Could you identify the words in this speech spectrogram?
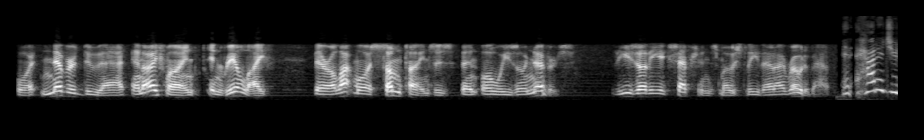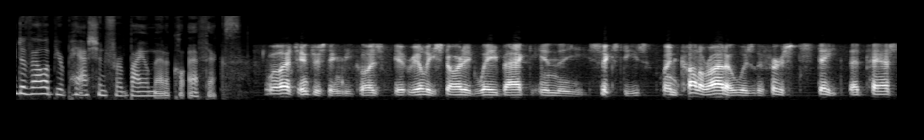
or never do that. And I find in real life there are a lot more sometimeses than always or nevers these are the exceptions mostly that I wrote about. And how did you develop your passion for biomedical ethics? Well, that's interesting because it really started way back in the 60s when Colorado was the first state that passed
